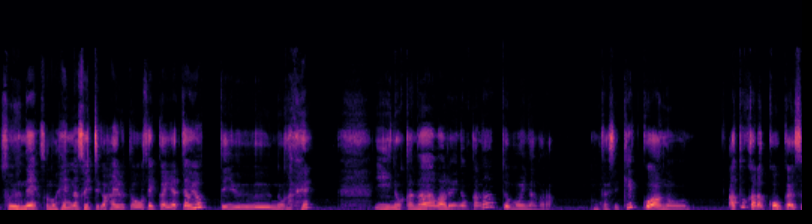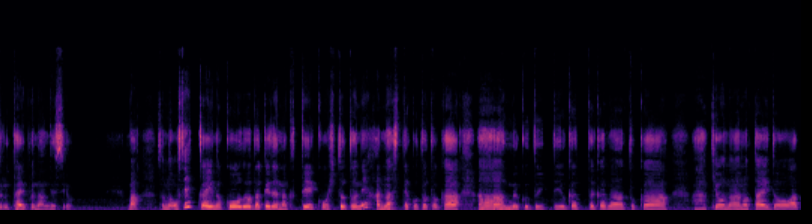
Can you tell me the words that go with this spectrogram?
そういうね、その変なスイッチが入るとおせっかいやっちゃうよっていうのがね、いいのかな、悪いのかなって思いながら。私結構あの、後から後悔するタイプなんですよ。まあ、そのおせっかいの行動だけじゃなくて、こう人とね、話したこととか、ああ、あんなこと言ってよかったかなとか、ああ、今日のあの態度あ、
